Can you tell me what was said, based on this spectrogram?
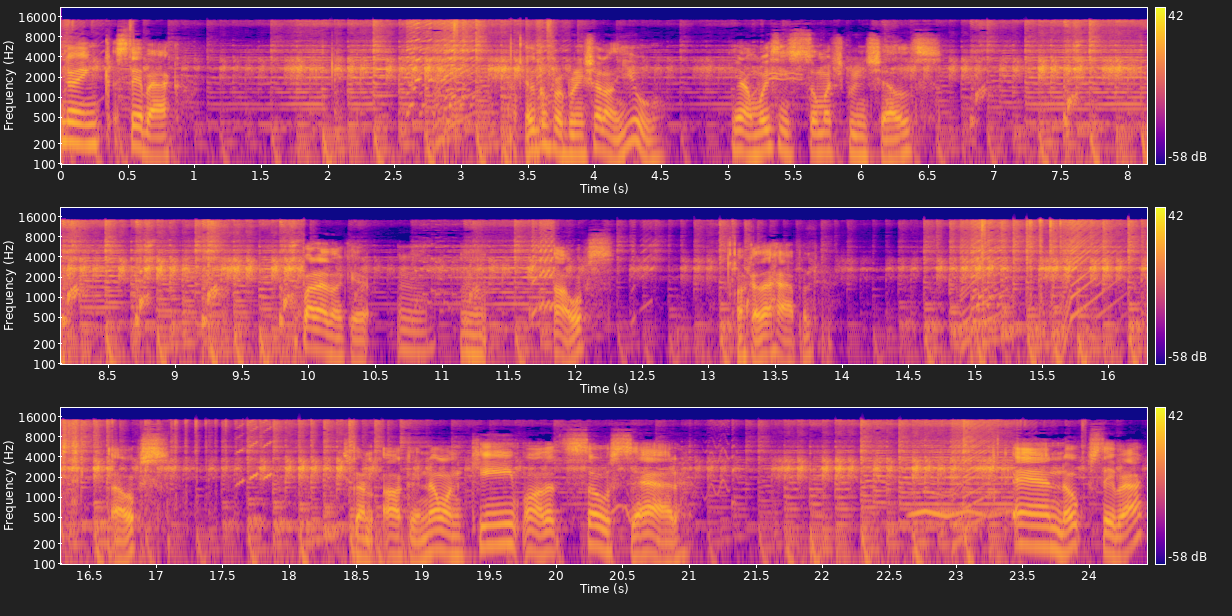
Yoink, stay back. Let's go for a green shell on you. Yeah, I'm wasting so much green shells. But I don't care. Mm, mm. Ah, whoops. Okay, that happened. Ah, whoops gonna. Okay, no one came. Oh, that's so sad. And nope, stay back.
